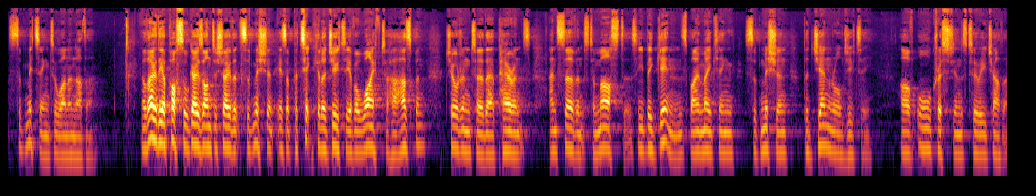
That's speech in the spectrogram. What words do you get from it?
submitting to one another. Although the apostle goes on to show that submission is a particular duty of a wife to her husband, children to their parents, and servants to masters, he begins by making submission the general duty of all Christians to each other,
